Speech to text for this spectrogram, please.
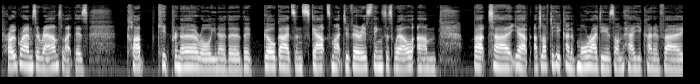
programs around, like there's Club Kidpreneur or, you know, the, the Girl Guides and Scouts might do various things as well. Um, but uh, yeah, I'd love to hear kind of more ideas on how you kind of uh,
